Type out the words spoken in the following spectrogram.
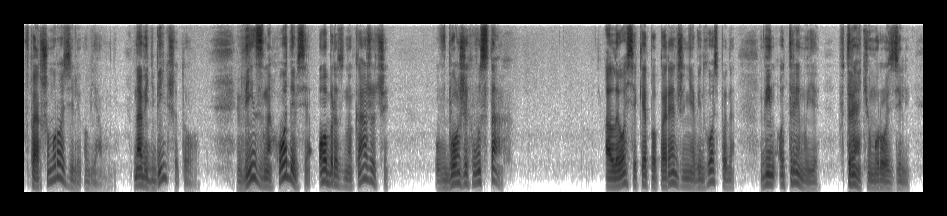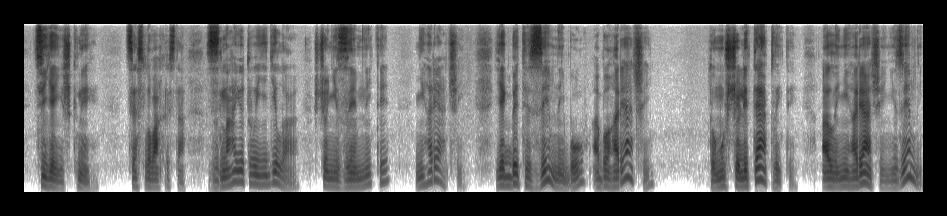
в першому розділі об'явлення. Навіть більше того, він знаходився, образно кажучи, в Божих вустах. Але ось яке попередження від Господа він отримує в третьому розділі цієї ж книги. Це слова Христа. Знаю твої діла, що ні зимний ти, ні гарячий. Якби ти зимний був або гарячий, тому що лі теплий ти, але ні гарячий, ні зимний,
